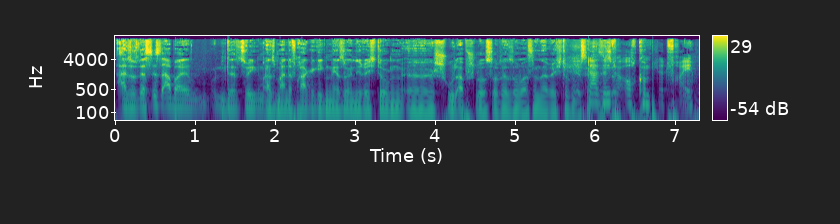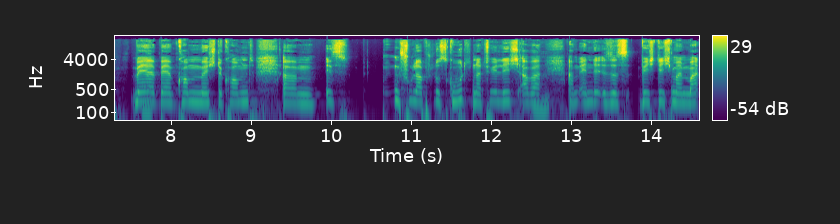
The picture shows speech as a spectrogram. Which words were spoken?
also das ist aber deswegen, also meine Frage ging mehr so in die Richtung äh, Schulabschluss oder sowas in der Richtung ist Da sind so. wir auch komplett frei. Wer, wer kommen möchte, kommt. Ähm, ist ein Schulabschluss gut, natürlich, aber Mhm. am Ende ist es wichtig, man ma-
